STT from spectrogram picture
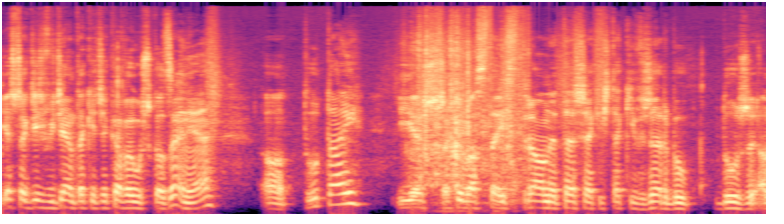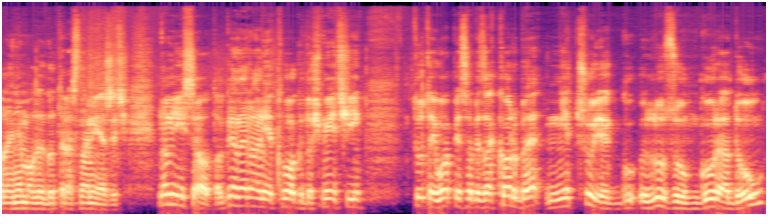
Jeszcze gdzieś widziałem takie ciekawe uszkodzenie. O, tutaj. I jeszcze chyba z tej strony też jakiś taki wżer był duży, ale nie mogę go teraz namierzyć. No mniejsza o to. Generalnie tłok do śmieci. Tutaj łapię sobie za korbę. Nie czuję luzu góra-dół.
